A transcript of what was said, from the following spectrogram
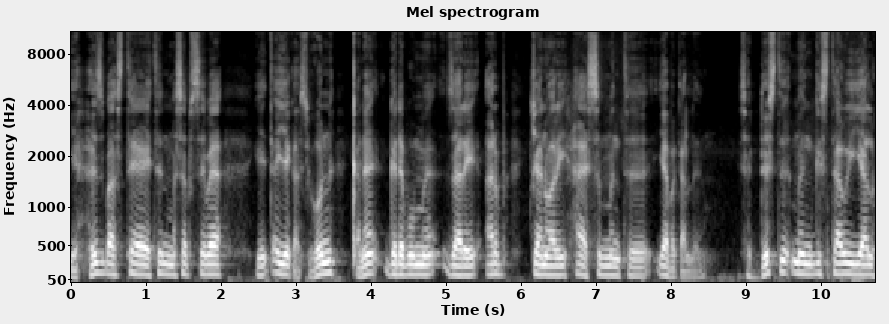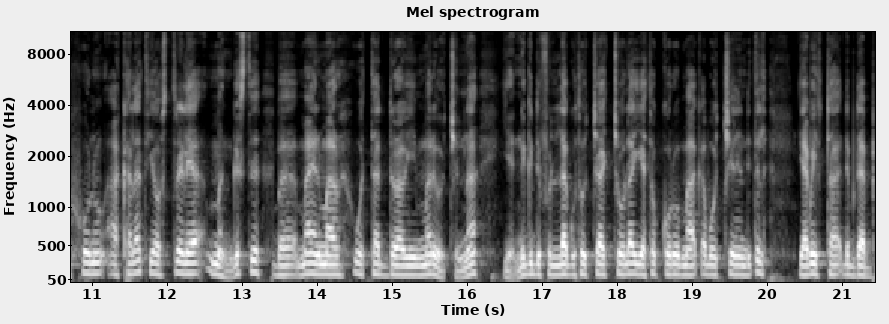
የሕዝብ አስተያየትን መሰብሰቢያ የጠየቀ ሲሆን ቀነ ገደቡም ዛሬ አርብ ጃንዋሪ 28 ያበቃል። ስድስት መንግስታዊ ያልሆኑ አካላት የአውስትራሊያ መንግስት በማያንማር ወታደራዊ መሪዎችና የንግድ ፍላጎቶቻቸው ላይ ያተኮሩ ማዕቀቦችን እንዲጥል የአቤቱታ ደብዳቤ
